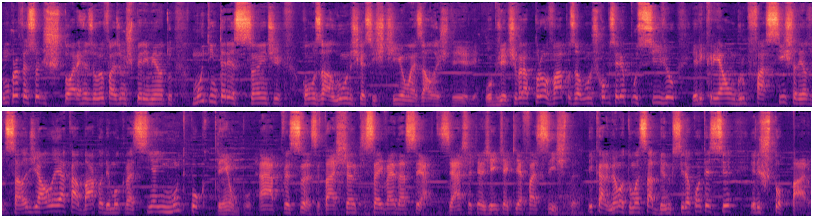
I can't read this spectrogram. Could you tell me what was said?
um professor de história resolveu fazer um experimento muito interessante com os alunos que assistiam às aulas dele. O objetivo era provar para os alunos como seria possível ele criar um grupo fascista dentro de sala de aula e acabar com a democracia em muito pouco tempo. Ah, professor, você tá achando que isso aí vai dar certo? Você acha que a gente aqui é fascista? E cara, mesmo a turma sabendo que isso iria acontecer, eles toparam.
